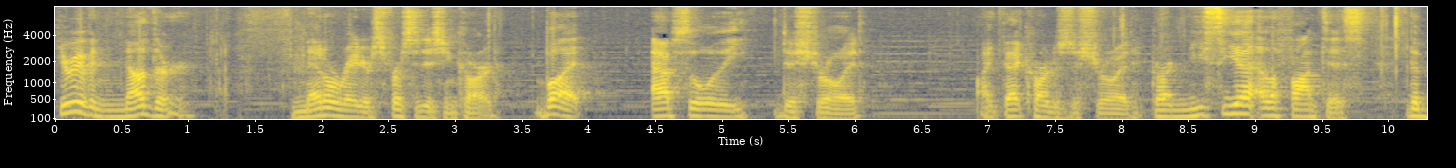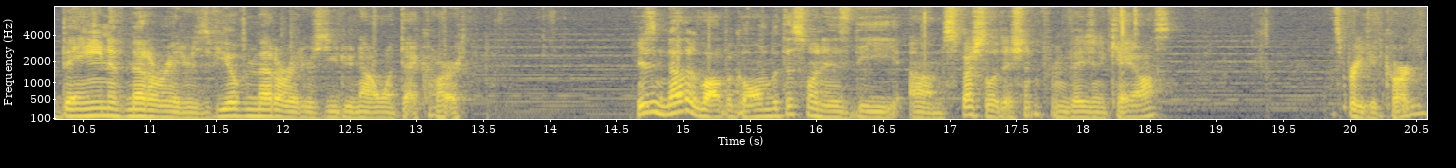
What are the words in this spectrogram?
Here we have another Metal Raiders first edition card, but absolutely destroyed. Like, that card is destroyed. Garnecia Elephantis, the bane of Metal Raiders. If you open Metal Raiders, you do not want that card. Here's another Lava Golem, but this one is the um, special edition from Invasion of Chaos. That's a pretty good card.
